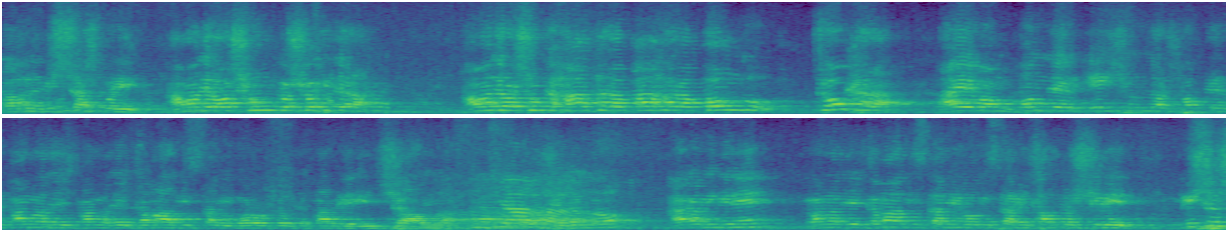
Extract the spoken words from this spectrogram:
তাহলে বিশ্বাস করি আমাদের অসংখ্য শহীদেরা আমাদের অসংখ্য হাত হারা পা হারা পঙ্গু চোখ হারা এবং বন্ধের এই সুন্দর স্বপ্নের বাংলাদেশ বাংলাদেশ জামাত ইসলামী গড়ে তুলতে পারবে ইনশাআল্লাহ। আগামী দিনে বাংলাদেশ জামাত ইসলামী এবং ইসলামী ছাত্র শিবির বিশেষ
